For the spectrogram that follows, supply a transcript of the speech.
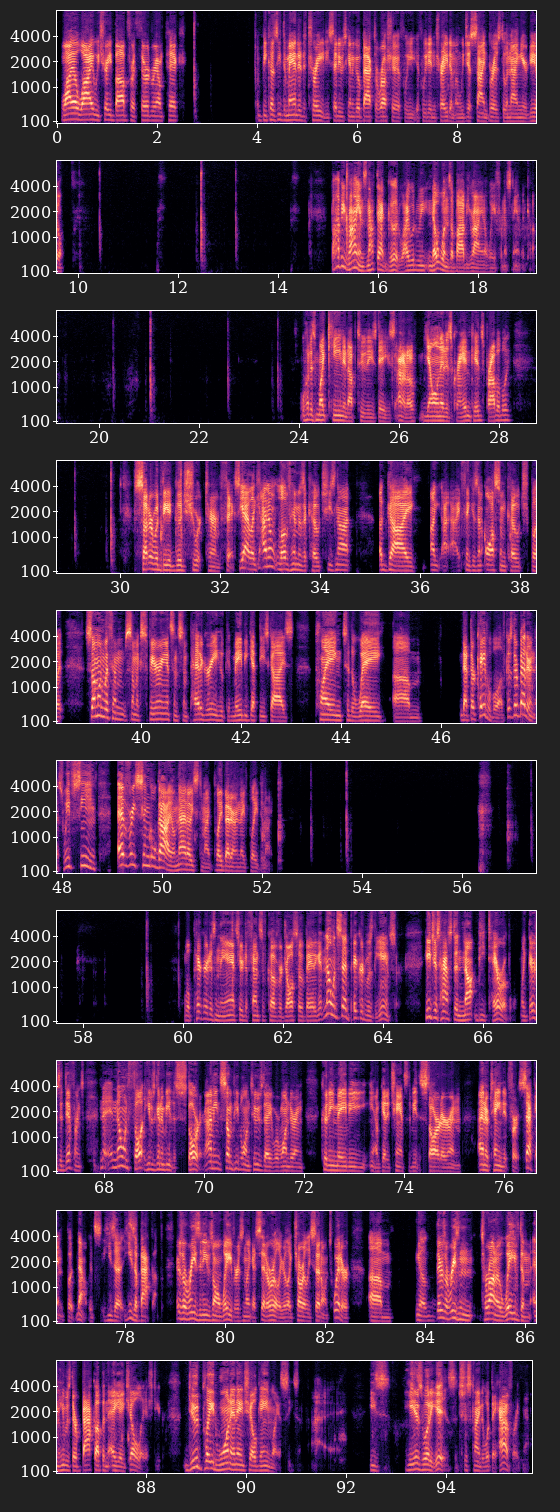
Why, oh, why we trade Bob for a third round pick? Because he demanded a trade. He said he was going to go back to Russia if we if we didn't trade him, and we just signed Briz to a nine year deal. Bobby Ryan's not that good. Why would we? No one's a Bobby Ryan away from a Stanley Cup. What is Mike Keenan up to these days? I don't know. Yelling at his grandkids, probably. Sutter would be a good short term fix. Yeah, like I don't love him as a coach. He's not a guy I, I think is an awesome coach, but someone with him some experience and some pedigree who could maybe get these guys playing to the way um, that they're capable of because they're better in this. We've seen every single guy on that ice tonight play better than they've played tonight. Well, Pickard isn't the answer. Defensive coverage also bad again. No one said Pickard was the answer. He just has to not be terrible. Like there's a difference. No, no one thought he was going to be the starter. I mean, some people on Tuesday were wondering could he maybe you know get a chance to be the starter and entertained it for a second but no it's he's a he's a backup there's a reason he was on waivers and like i said earlier like charlie said on twitter um you know there's a reason toronto waived him and he was their backup in the ahl last year dude played one nhl game last season he's he is what he is it's just kind of what they have right now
